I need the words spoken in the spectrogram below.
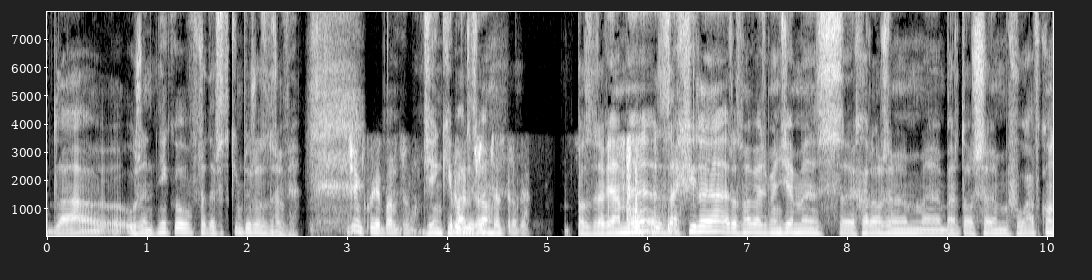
e, dla urzędników, przede wszystkim dużo zdrowia. Dziękuję bardzo. Dzięki Również bardzo. Pozdrawiamy. Za chwilę rozmawiać będziemy z chorążym Bartoszem Fuławką.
